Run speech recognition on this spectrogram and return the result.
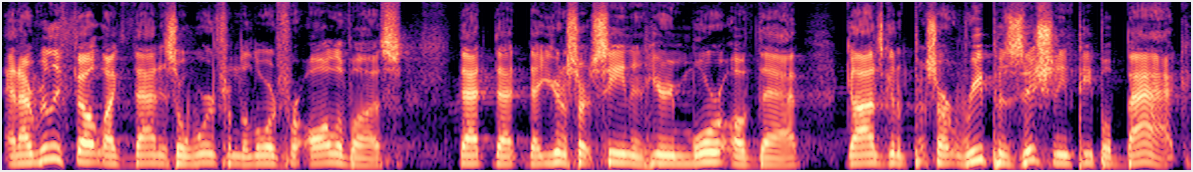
And I really felt like that is a word from the Lord for all of us that, that, that you're going to start seeing and hearing more of that. God's going to start repositioning people back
